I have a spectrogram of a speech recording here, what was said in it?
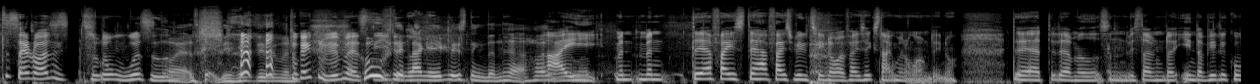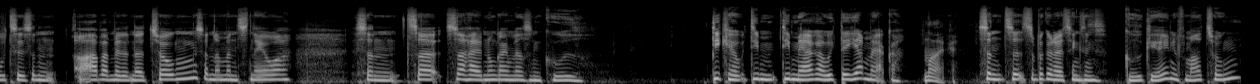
Det sagde du også i to uger siden. Nå ja, det er virkelig det, men... Du kan ikke blive ved med at Uh, sige det er en det. lang æglæsning, den her. Hold op. men, men det, er faktisk, det har jeg faktisk virkelig tænkt over. Jeg har faktisk ikke snakket med nogen om det endnu. Det er det der med, sådan, hvis der er en, der, er virkelig god til sådan, at arbejde med den der tunge, så når man snæver, sådan, så, så har jeg nogle gange været sådan, gud, de, kan jo, de, de mærker jo ikke det, jeg mærker. Nej. Sådan, så, så begynder jeg at tænke sådan, gud, giver jeg egentlig for meget tunge?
